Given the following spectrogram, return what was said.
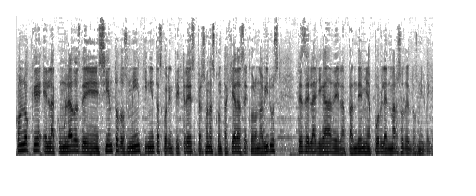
con lo que el acumulado es de 102.543 personas contagiadas de coronavirus desde la llegada de la pandemia a Puebla en marzo del 2020.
